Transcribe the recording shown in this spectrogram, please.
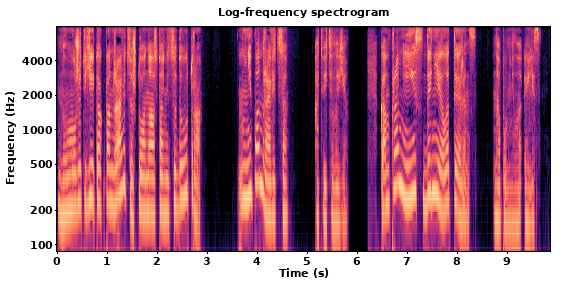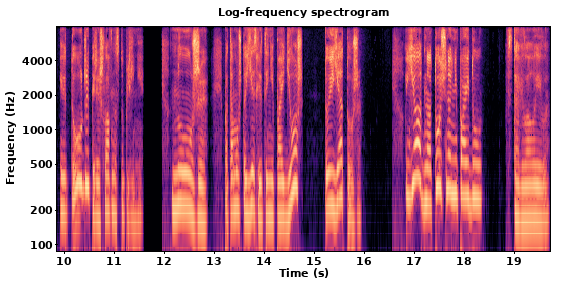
Но, может, ей так понравится, что она останется до утра? Не понравится, ответила я. Компромисс, Даниэла Терренс, напомнила Элис. И тут же перешла в наступление. «Ну же, потому что если ты не пойдешь, то и я тоже». «Я одна точно не пойду», — вставила Лейла.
